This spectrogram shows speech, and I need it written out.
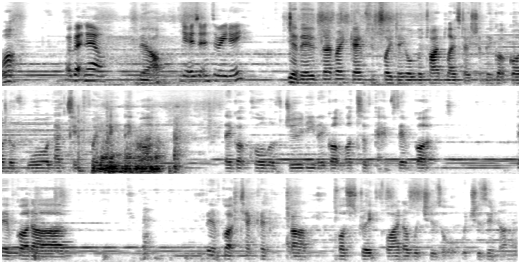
What? What about now? Now? Yeah, is it in 3D? Yeah, they, they make games in 3D all the time. PlayStation, they got God of War, that's in 3D. They got they got Call of Duty. They got lots of games. They've got they've got uh they've got Tekken um Cross Street Fighter, which is which is in uh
